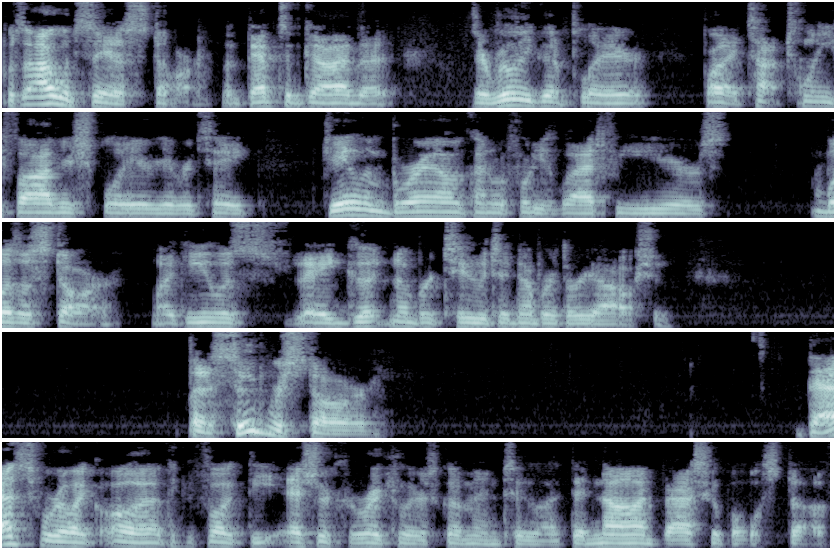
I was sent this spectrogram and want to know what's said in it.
was, I would say, a star. Like that's a guy that was a really good player, probably a top twenty-five ish player, you ever take. Jaylen Brown, kind of before these last few years, was a star. Like he was a good number two to number three option. But a superstar, that's where like oh I think you feel like the extracurriculars come into like the non basketball stuff.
